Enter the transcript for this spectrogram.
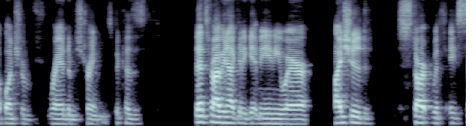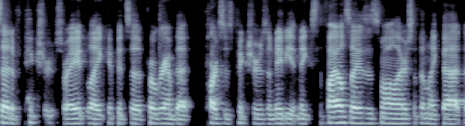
a bunch of random strings because that's probably not going to get me anywhere. I should start with a set of pictures, right? Like if it's a program that parses pictures and maybe it makes the file sizes smaller or something like that,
